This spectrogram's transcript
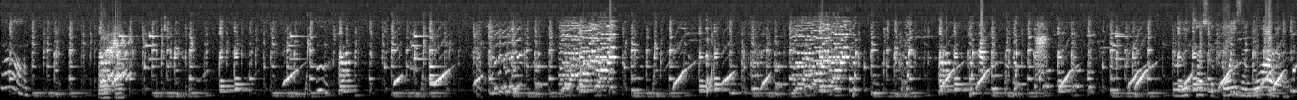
wrong? When touch the poison water.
